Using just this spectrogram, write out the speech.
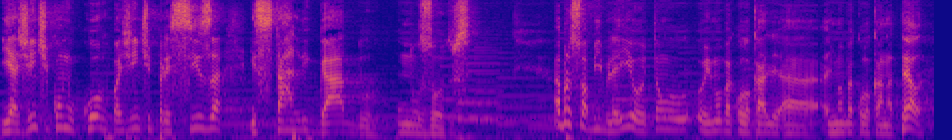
E a gente como corpo, a gente precisa estar ligado uns nos outros. Abra sua Bíblia aí, ou então o irmão vai colocar, a irmã vai colocar na tela.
